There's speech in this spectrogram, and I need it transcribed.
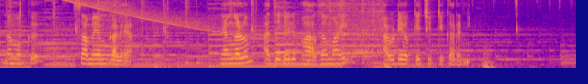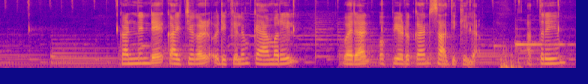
നമുക്ക് സമയം കളയാം. ഞങ്ങളും അതിലൊരു ഭാഗമായി അവിടെയൊക്കെ ചുറ്റിക്കറങ്ങി. കണ്ണിന്റെ കാഴ്ചകൾ ഒരിക്കലും ക്യാമറയിൽ വരാൻ ഒപ്പിയെടുക്കാൻ സാധിക്കില്ല. അത്രയും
